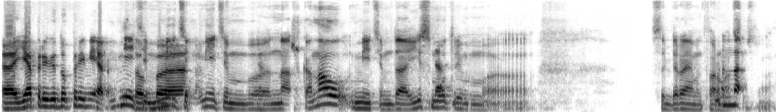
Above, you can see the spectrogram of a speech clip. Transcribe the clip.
Э, я приведу пример. Метим, чтобы... метим, метим. Э, наш канал, метим, да, и смотрим, да. собираем информацию.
